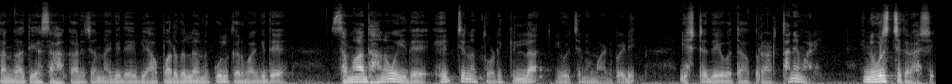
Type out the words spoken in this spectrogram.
ಸಂಗಾತಿಯ ಸಹಕಾರ ಚೆನ್ನಾಗಿದೆ, ವ್ಯಾಪಾರದಲ್ಲಿ ಅನುಕೂಲಕರವಾಗಿದೆ ಸಮಾಧಾನವೂ ಇದೆ, ಹೆಚ್ಚಿನ ತೊಡಕಿಲ್ಲ, ಯೋಚನೆ ಮಾಡಬೇಡಿ. ಇಷ್ಟ ದೇವತಾ ಪ್ರಾರ್ಥನೆ ಮಾಡಿ. ಇನ್ನು ವೃಶ್ಚಿಕ ರಾಶಿ.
